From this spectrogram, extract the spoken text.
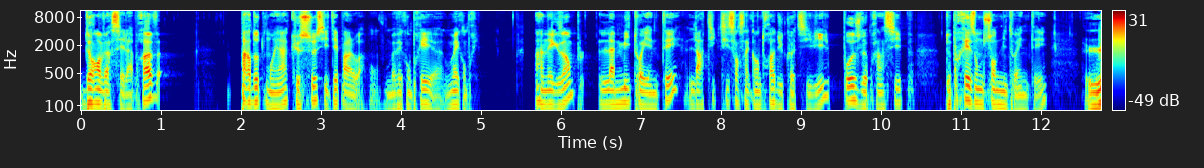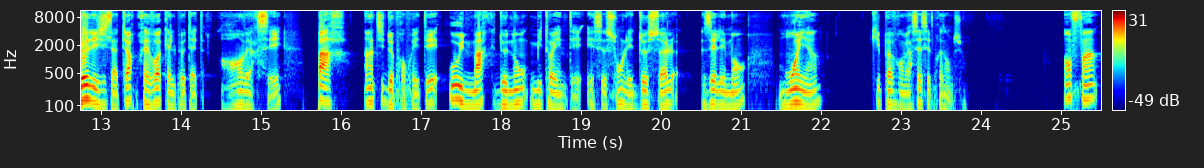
de renverser la preuve par d'autres moyens que ceux cités par la loi. vous m'avez compris, euh, vous m'avez compris. Un exemple, la mitoyenneté, l'article 653 du Code civil pose le principe de présomption de mitoyenneté. Le législateur prévoit qu'elle peut être renversée par un titre de propriété ou une marque de non-mitoyenneté. Et ce sont les deux seuls éléments moyens qui peuvent renverser cette présomption. Enfin,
